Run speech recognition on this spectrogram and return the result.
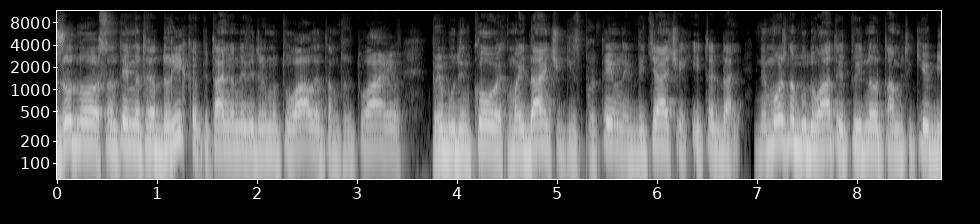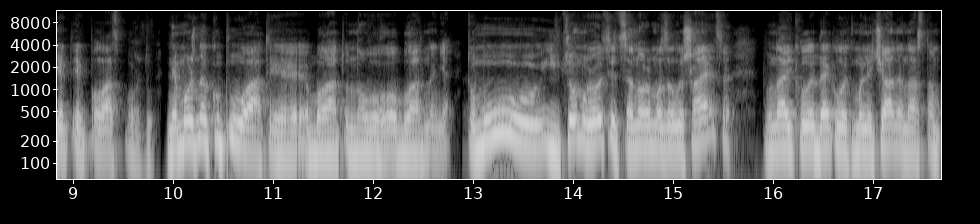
жодного сантиметра доріг капітально не відремонтували, там тротуарів, прибудинкових, майданчиків, спортивних, дитячих і так далі. Не можна будувати відповідно там такі об'єкти, як палац спорту. Не можна купувати багато нового обладнання. Тому і в цьому році ця норма залишається. Бо навіть коли деколи хмельничани нас там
